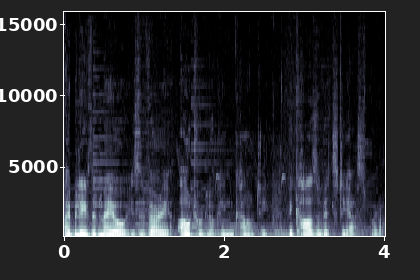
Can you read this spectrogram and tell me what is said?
I believe that Mayo is a very outward-looking county because of its diaspora.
